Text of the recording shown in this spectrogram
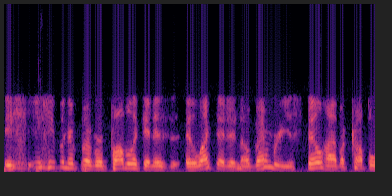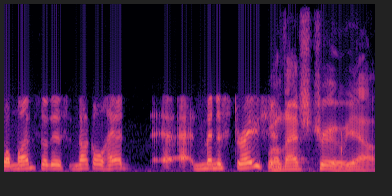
even if a Republican is elected in November, you still have a couple of months of this knucklehead uh, administration. Well, that's true. Yeah.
